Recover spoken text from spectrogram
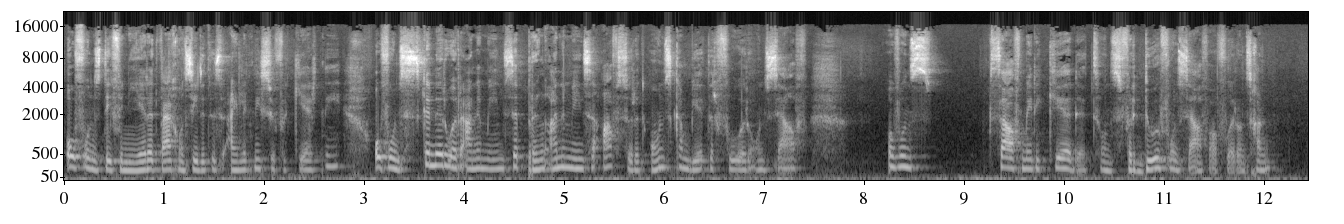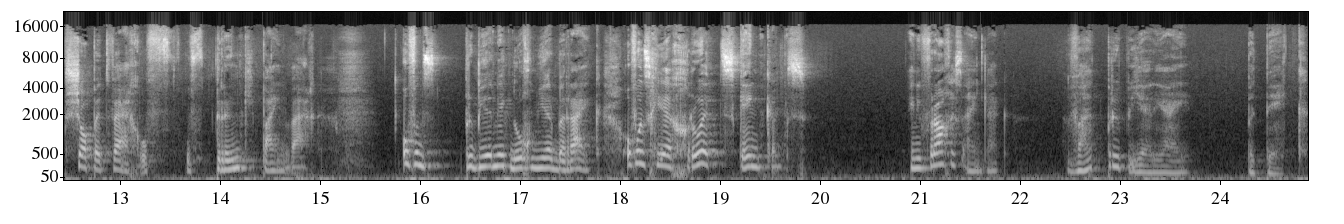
of ons definieer dit weg, ons sê dit is eintlik nie so verkeerd nie, of ons skinder oor ander mense, bring ander mense af sodat ons kan beter voel oor onsself. Of ons self medikeer dit, ons verdoof onsself af voor ons gaan shop dit weg of of drink die pyn weg. Of ons probeer net nog meer bereik of ons gee groot skenkings. En die vraag is eintlik wat probeer jy bedek?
